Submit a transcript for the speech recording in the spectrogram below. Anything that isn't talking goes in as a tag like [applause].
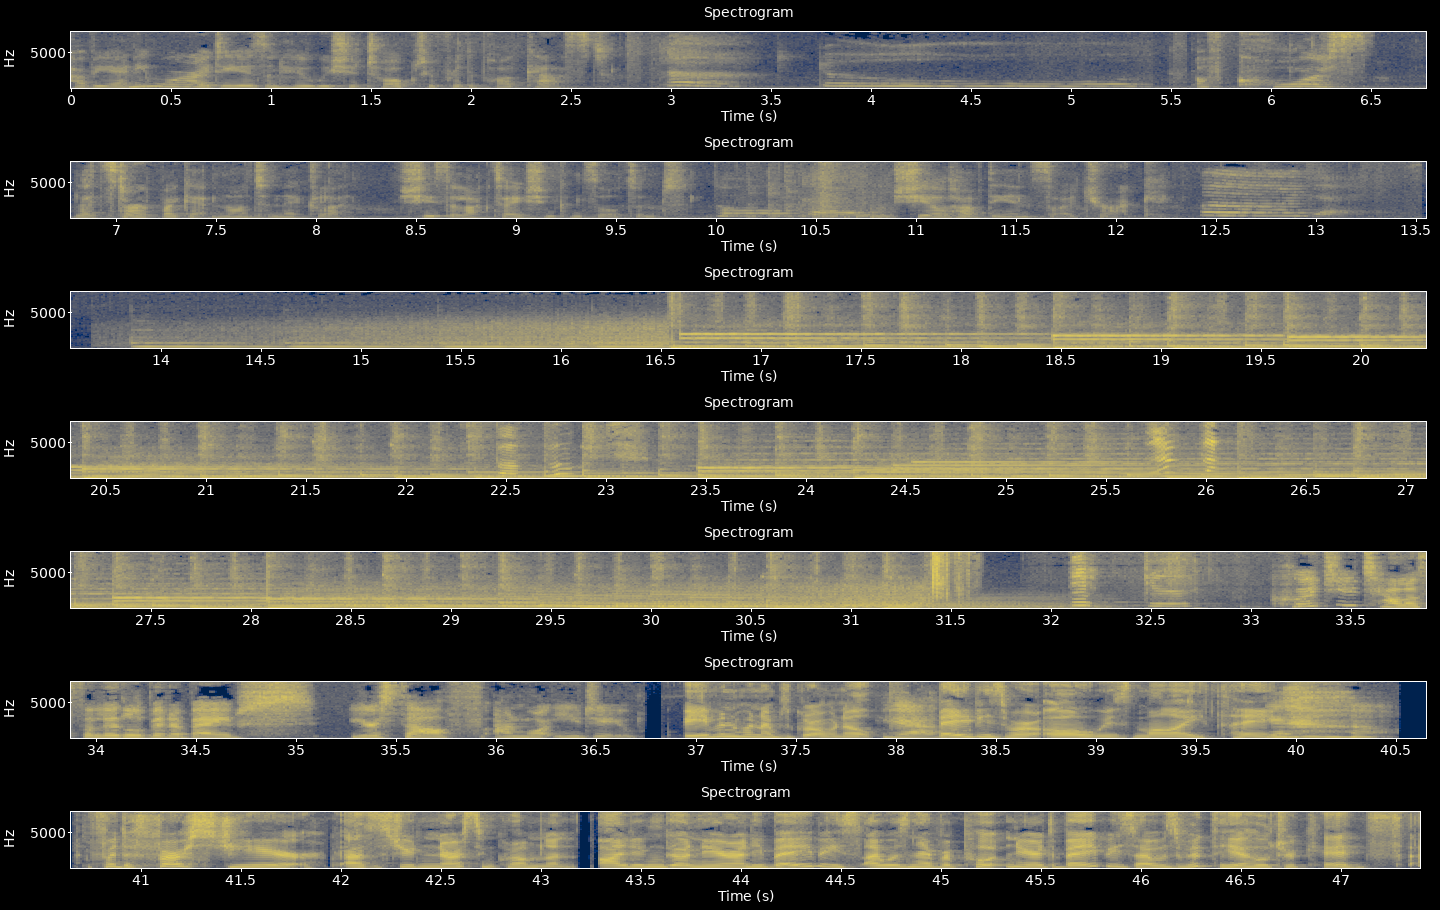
Have you any more ideas on who we should talk to for the podcast? [gasps] Of course. Let's start by getting on to Nicola. She's a lactation consultant. Oh, She'll have the inside track. Oh, Could you tell us a little bit about yourself and what you do? Even when I was growing up, Yeah. babies were always my thing. [laughs] For the first year as a student nurse in Crumlin, I didn't go near any babies. I was never put near the babies. I was with the [laughs] older kids. [laughs]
